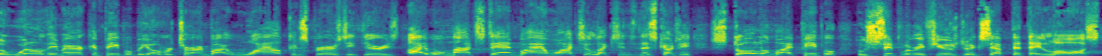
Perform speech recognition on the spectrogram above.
the will of the American people be overturned by wild conspiracy theories. I will not stand by and watch elections in this country stolen by people who simply refuse to accept that they lost.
